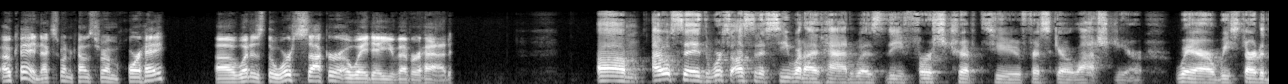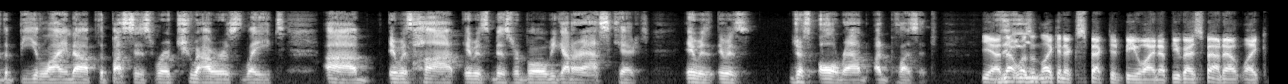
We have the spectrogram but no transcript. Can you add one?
Okay. Next one comes from Jorge. Uh, what is the worst soccer away day you've ever had? Um, I will say the worst Austin FC what I've had was the first trip to Frisco last year, where we started the B lineup. The buses were two hours late. Um, it was hot. It was miserable. We got our ass kicked. It was it was just all around unpleasant. Yeah, the, that wasn't like an expected B lineup. You guys found out like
